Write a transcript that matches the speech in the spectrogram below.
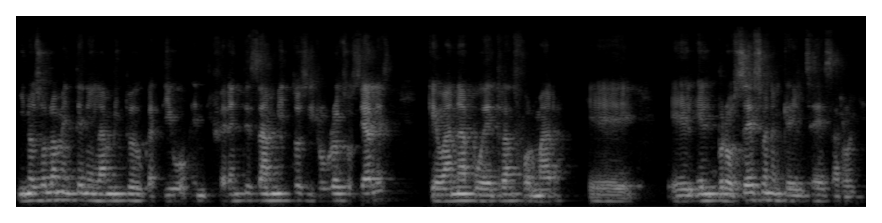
y no solamente en el ámbito educativo, en diferentes ámbitos y rubros sociales que van a poder transformar eh, el, proceso en el que él se desarrolla.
